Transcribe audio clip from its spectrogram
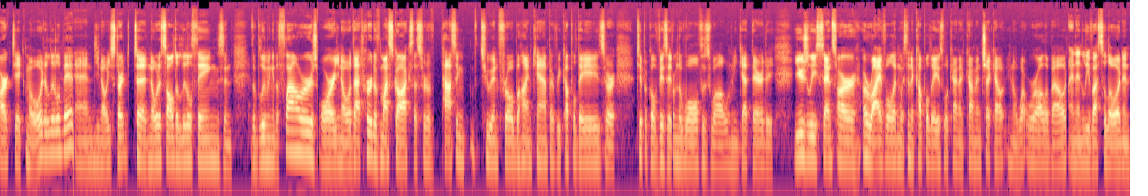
Arctic mode a little bit. And, you know, you start to notice all the little things and the blooming of the flowers, or, you know, that herd of muskox that's sort of passing to and fro behind camp every couple days, or typical visit from the wolves as well. When we get there, they usually sense our arrival, and within a couple days, will kind of come and check out, you know, what we're all about, and then leave us alone and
